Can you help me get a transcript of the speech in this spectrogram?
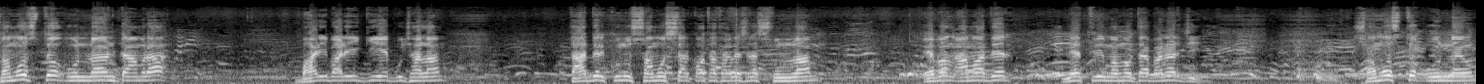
সমস্ত উন্নয়নটা আমরা বাড়ি বাড়ি গিয়ে বুঝালাম। তাদের কোনো সমস্যার কথা থাকলে সেটা শুনলাম। এবং আমাদের নেত্রী মমতা ব্যানার্জি, সমস্ত উন্নয়ন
